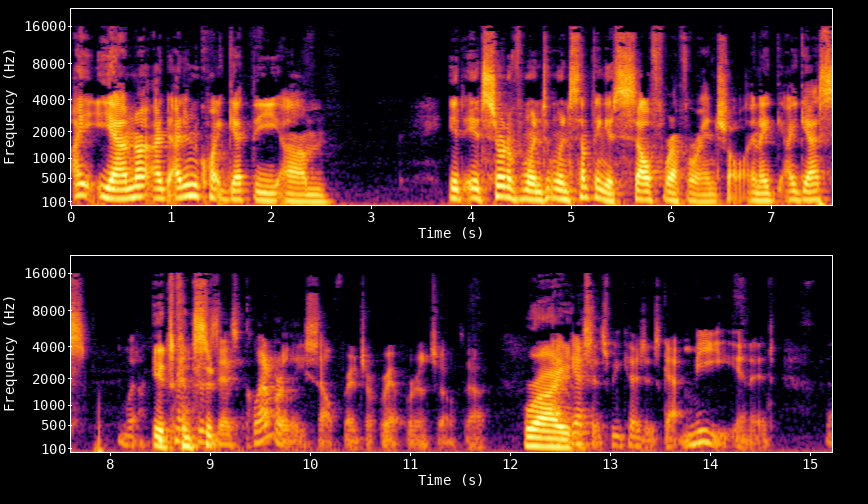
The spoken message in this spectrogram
I yeah, I'm not. I, I didn't quite get the. Um, it it's sort of when when something is self-referential, and I I guess Well, It's it consi- says cleverly self-referential. So I guess it's because it's got me in it. So,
